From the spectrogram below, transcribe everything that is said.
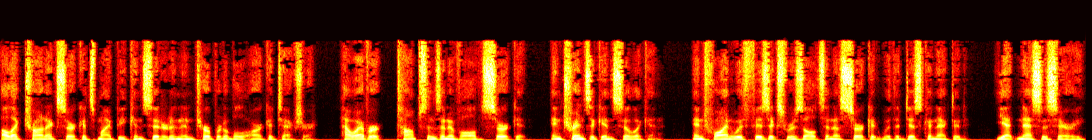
electronic circuits might be considered an interpretable architecture. However, Thompson's an evolved circuit, intrinsic in silicon, entwined with physics results in a circuit with a disconnected, yet necessary,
